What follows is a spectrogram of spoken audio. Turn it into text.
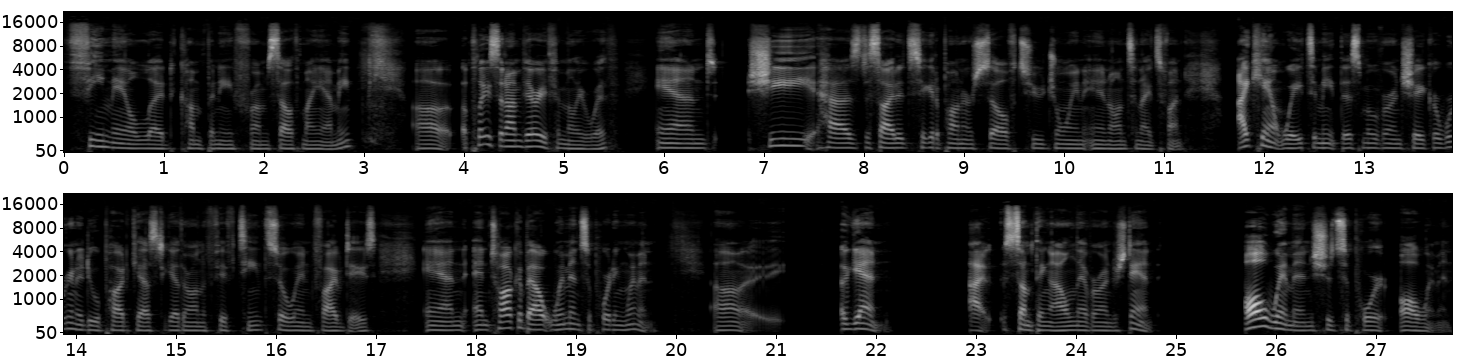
female led company from South Miami, uh, a place that I'm very familiar with. And she has decided to take it upon herself to join in on tonight's fun. I can't wait to meet this mover and shaker. We're going to do a podcast together on the 15th, so in 5 days, and and talk about women supporting women. Uh, again, I, something I'll never understand. All women should support all women.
